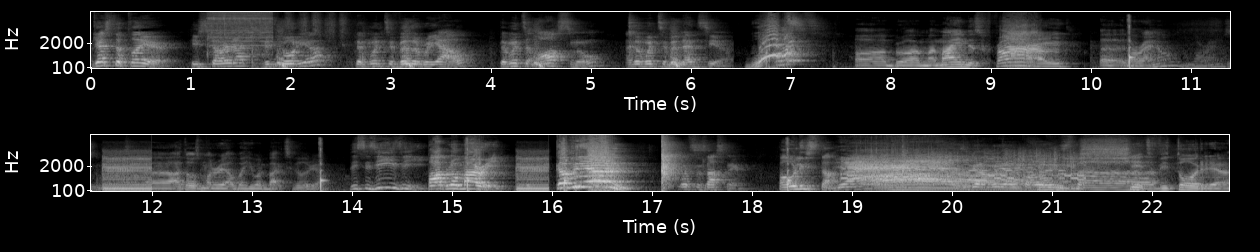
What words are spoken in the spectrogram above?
Guess the player. He started at Victoria, then went to Villarreal, then went to Arsenal, and then went to Valencia. What? Oh, bro, my mind is fried. Uh, Moreno? Moreno? uh, I thought it was Monreal, but he went back to Villarreal. This is easy. Pablo Mari. Gabriel! What's his last name? Paulista. Yes! Gabriel Paulista. Shit, Vitoria.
